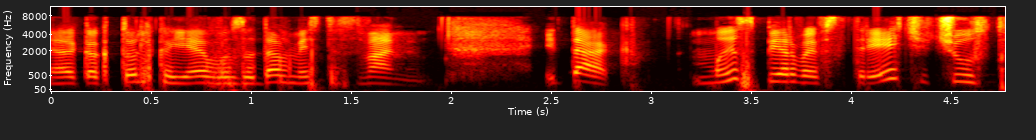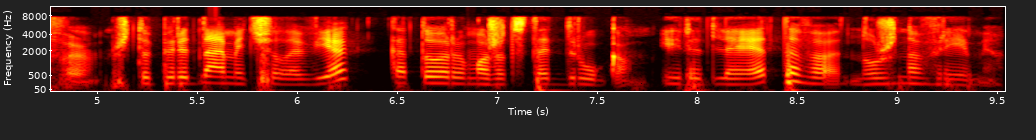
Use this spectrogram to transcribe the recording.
а, как только я его задам вместе с вами. Итак, мы с первой встречи чувствуем, что перед нами человек, который может стать другом, или для этого нужно время.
